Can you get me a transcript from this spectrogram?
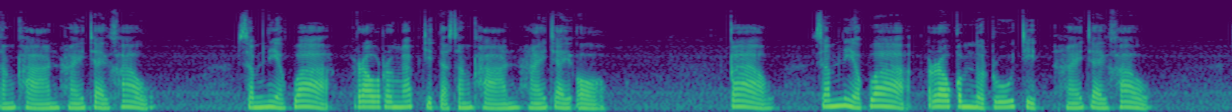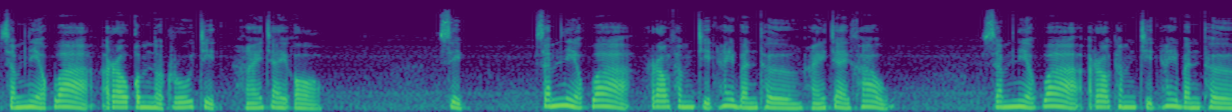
สังขารหายใจเข้า สำเนียกว่าเราระงับจิตสังขารหายใจออก 9. สำเนียกว่าเรากำหนดรู้จิตหายใจเข้า สำเนียกว่าเรากำหนดรู้จิตหายใจออก 10. สำเนียกว่าเราทำจิตให้บันเทิงหายใจเข้า สำเนียกว่าเราทำจิตให้บันเทิง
